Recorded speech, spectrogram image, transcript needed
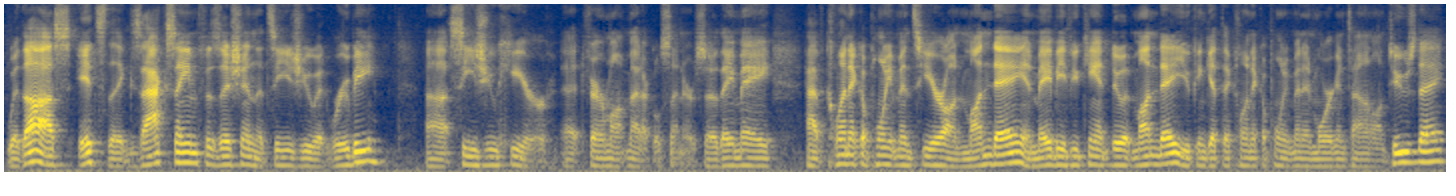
With us, it's the exact same physician that sees you at Ruby uh, sees you here at Fairmont Medical Center. So they may have clinic appointments here on Monday, and maybe if you can't do it Monday, you can get the clinic appointment in Morgantown on Tuesday,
